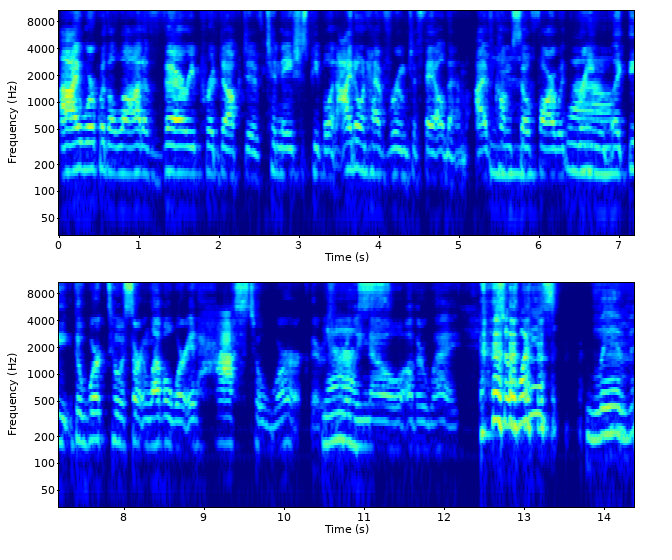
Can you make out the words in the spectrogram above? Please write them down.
I work with a lot of very productive, tenacious people, and I don't have room to fail them. I've come so far with bringing like the the work to a certain level where it has to work. There's really no other way. so what is live mm-hmm.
